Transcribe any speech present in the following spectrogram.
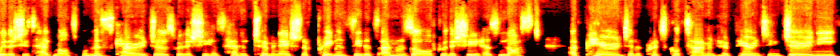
whether she's had multiple miscarriages, whether she has had a termination of pregnancy that's unresolved, whether she has lost a parent at a critical time in her parenting journey.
